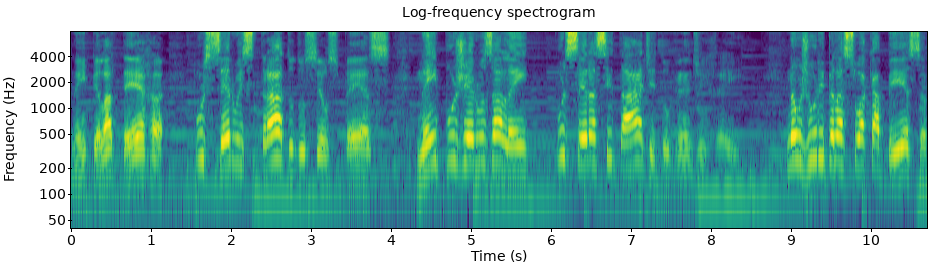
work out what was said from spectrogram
nem pela terra, por ser o estrado dos seus pés, nem por Jerusalém, por ser a cidade do grande rei. Não jure pela sua cabeça,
